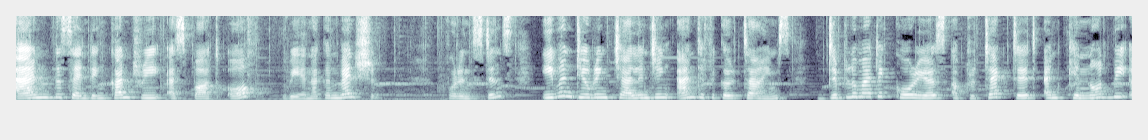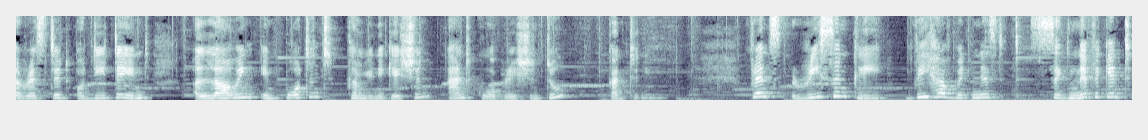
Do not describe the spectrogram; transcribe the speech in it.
and the sending country as part of Vienna Convention. For instance, even during challenging and difficult times, diplomatic couriers are protected and cannot be arrested or detained allowing important communication and cooperation to continue. Friends, recently we have witnessed significant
